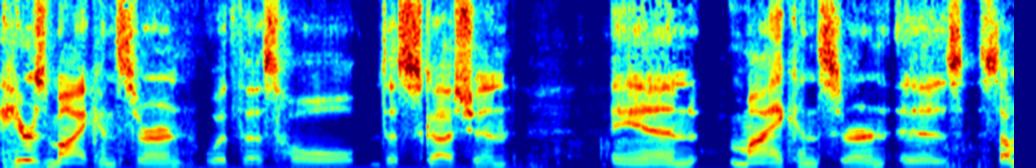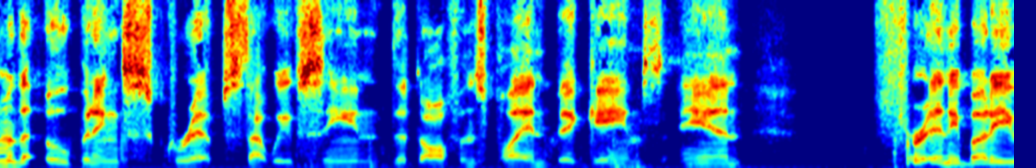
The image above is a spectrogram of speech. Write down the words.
here's my concern with this whole discussion. And my concern is some of the opening scripts that we've seen the Dolphins play in big games. And for anybody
